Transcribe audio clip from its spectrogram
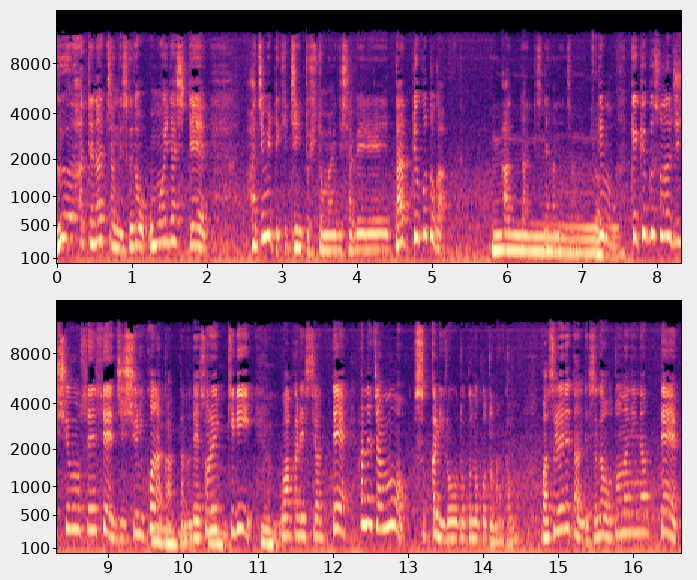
うわーってなっちゃうんですけど思い出して初めてきちんと人前で喋れたっていうことがあったんですね花ちゃんは。でも結局その実習も先生実習に来なかったのでそれっきりうんお別れしちゃって花ちゃんもすっかり朗読のことなんかも忘れてたんですが大人になって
